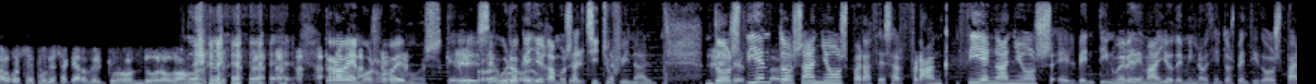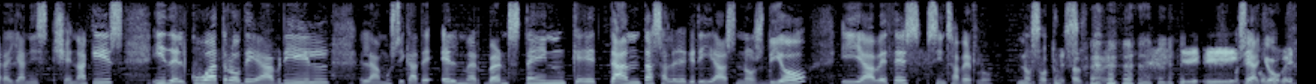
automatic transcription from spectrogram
algo se puede sacar del turrón duro, vamos. robemos, robemos, que Robemos, seguro que robemos, llegamos sí. al chichu final. 200 Exactamente. años para César Frank, 100 años el 29 de mayo de 1922 para Yanis Xenakis y del 4 de abril la música de Elmer Bernstein que tantas alegrías nos dio y a veces sin saberlo. Nosotros. Exactamente. Y, y- O sea, y como yo. Ves,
